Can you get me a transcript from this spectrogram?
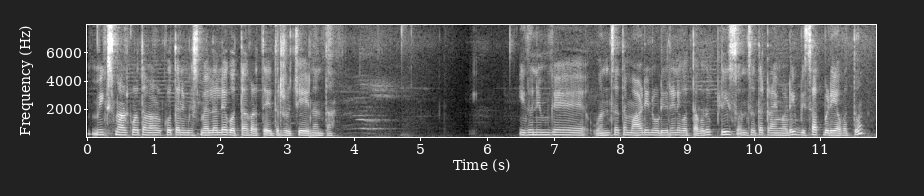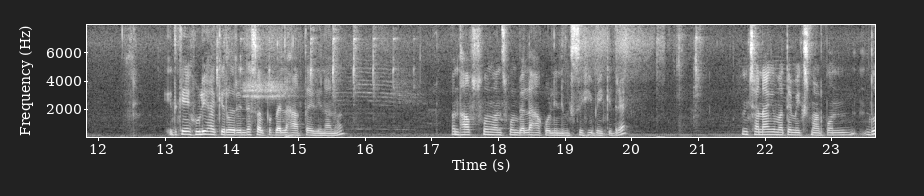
ಮಿಕ್ಸ್ ಮಾಡ್ಕೊಳ್ತಾ ಮಾಡ್ಕೊಳ್ತಾ ನಿಮಗೆ ಸ್ಮೆಲ್ಲಲ್ಲೇ ಗೊತ್ತಾಗುತ್ತೆ ಇದ್ರ ರುಚಿ ಏನಂತ. ಇದು ನಿಮಗೆ ಒಂದು ಸತ ಮಾಡಿ ನೋಡಿದ್ರೇ ಗೊತ್ತಾಗೋದು. ಪ್ಲೀಸ್ ಒಂದು ಸತ ಟ್ರೈ ಮಾಡಿ, ಬಿಸಾಕ್ಬಿಡಿ ಅವತ್ತು ಇದಕ್ಕೆ ಹುಳಿ ಹಾಕಿರೋದ್ರಿಂದ ಸ್ವಲ್ಪ ಬೆಲ್ಲ ಹಾಕ್ತಾಯಿದ್ದೀನಿ ನಾನು. ಒಂದು ಹಾಫ್ ಸ್ಪೂನ್ ಒಂದು ಸ್ಪೂನ್ ಬೆಲ್ಲ ಹಾಕ್ಕೊಳ್ಳಿ ನಿಮಗೆ ಸಿಹಿ ಬೇಕಿದ್ರೆ. ಚೆನ್ನಾಗಿ ಮತ್ತೆ ಮಿಕ್ಸ್ ಮಾಡ್ಕೊಂಡು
